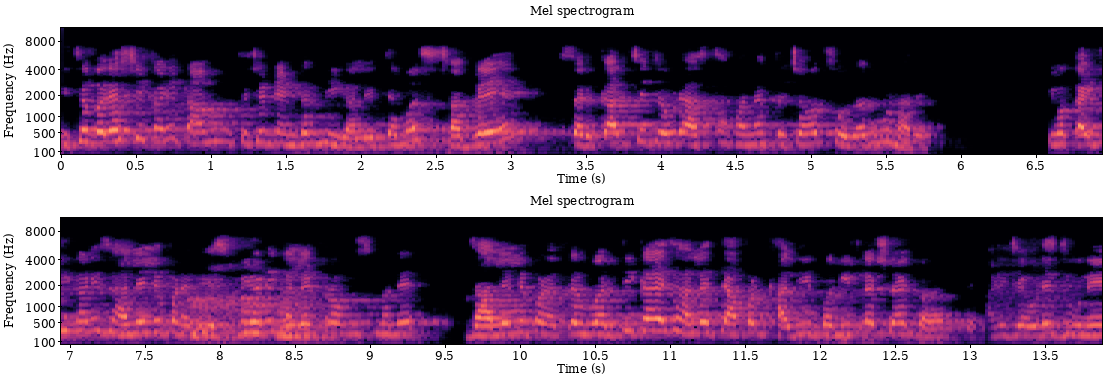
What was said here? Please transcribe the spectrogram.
इथे बऱ्याच ठिकाणी काम त्याचे टेंडर निघाले. त्यामुळे सगळे सरकारचे जेवढे आस्थापना आहेत त्याच्यावर सोलर होणार आहे. किंवा काही ठिकाणी झालेले पण आहेत. एसपी आणि कलेक्टर ऑफिसमध्ये झालेले पण आहेत. कारण वरती काय झालंय ते आपण खाली बघितल्याशिवाय कळत नाही. आणि जेवढे जुने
